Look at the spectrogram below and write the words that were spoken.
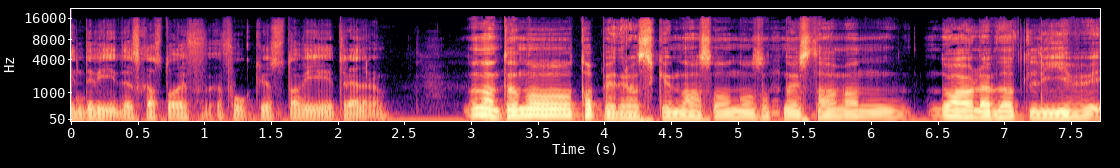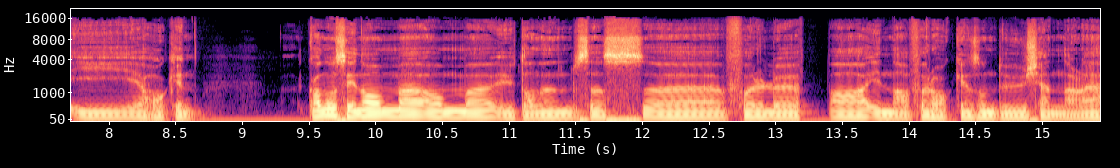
Individet skal stå i fokus når vi trener dem. Du nevnte jo noe toppidrettsgymnas og noe sånt i stad, men du har jo levd et liv i hockeyen. Kan du si noe om, eh, om eh, utdannelsesforløpa innafor hockeyen som du kjenner det?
